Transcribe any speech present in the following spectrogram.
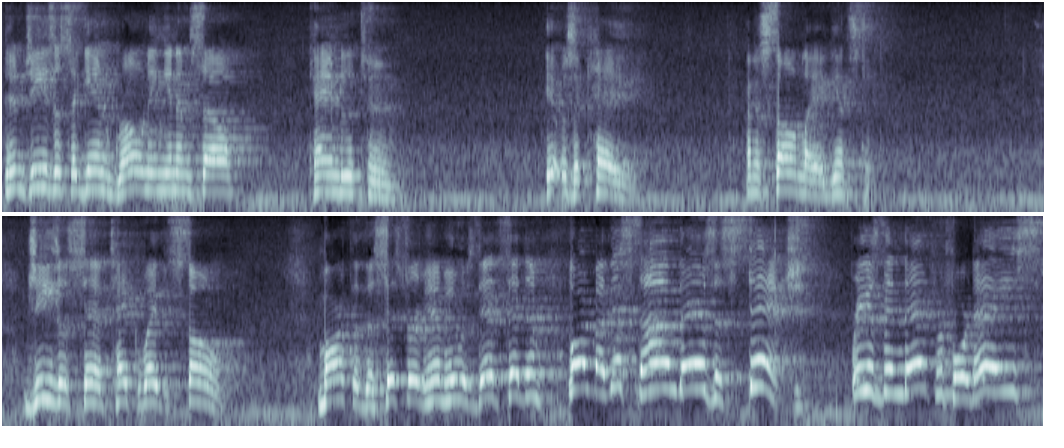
Then Jesus, again groaning in himself, came to the tomb. It was a cave, and a stone lay against it. Jesus said, Take away the stone. Martha, the sister of him who was dead, said to him, Lord, by this time there is a stench for he has been dead for four days.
